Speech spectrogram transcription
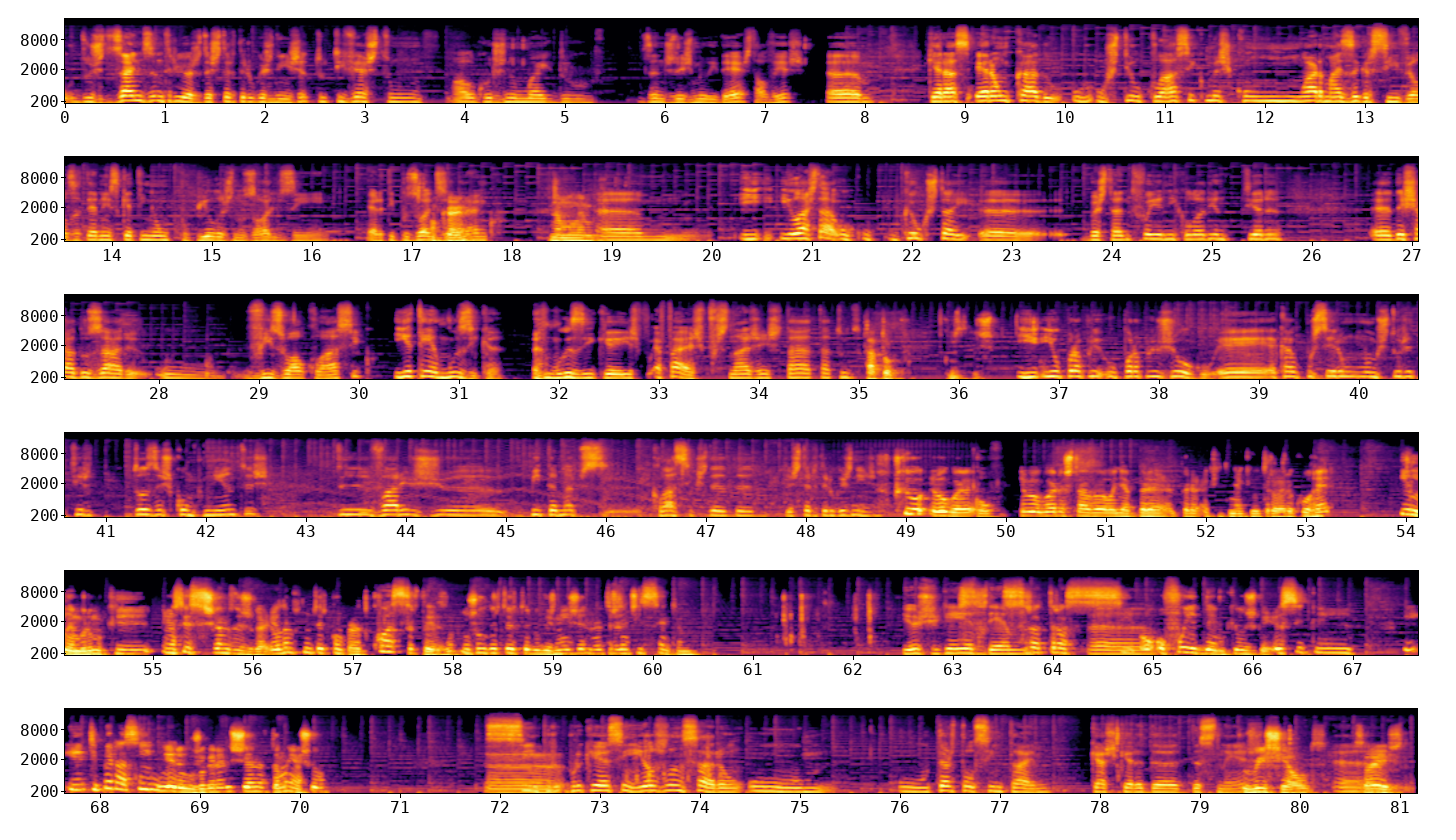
o- dos designs anteriores das Tartarugas Ninja, tu tiveste um algures no meio do- dos anos 2010, talvez, que era, era um bocado o, o estilo clássico, mas com um ar mais agressivo. Eles até nem sequer tinham pupilas nos olhos e era tipo os olhos Ok. a branco. Não me lembro. Um, e, e lá está, o, o- o que eu gostei uh, bastante foi a Nickelodeon ter uh, deixado de usar o visual clássico e até a música. A música e as, epá, as personagens, está tá tudo. Está topo, como se diz. E, e o, próprio, o próprio jogo é, acaba por ser uma mistura de ter todas as componentes de vários uh, beat-em ups clássicos da- da- das tartarugas ninja. Porque eu, eu agora. Couve. Eu agora estava a olhar para, para. Aqui tinha aqui o trailer a correr e lembro-me que. Não sei se chegámos a jogar. Eu lembro-me de ter comprado, quase certeza, um jogo das Tartarugas Ninja na 360. Eu joguei a demo. Será que terá sido? Ah. Ou, ou foi a demo que eu joguei? Eu sei que. E, e, tipo, era assim. Era, o jogo era deste género também, acho eu. Sim, Ah. por- porque é assim, eles lançaram o, o Turtles in Time, que acho que era da, da SNES. Reshelled. Ah. Será este?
